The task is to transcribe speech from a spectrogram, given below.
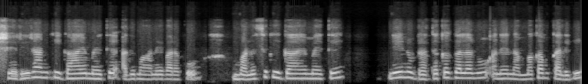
శరీరానికి గాయమైతే అది మానే వరకు మనసుకి గాయమైతే నేను బ్రతకగలను అనే నమ్మకం కలిగి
